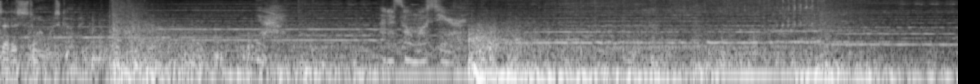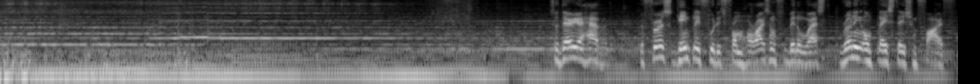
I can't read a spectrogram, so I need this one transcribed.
Said a storm was coming. Yeah. And it's almost here. So there you have it, the first gameplay footage from Horizon Forbidden West running on PlayStation 5.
